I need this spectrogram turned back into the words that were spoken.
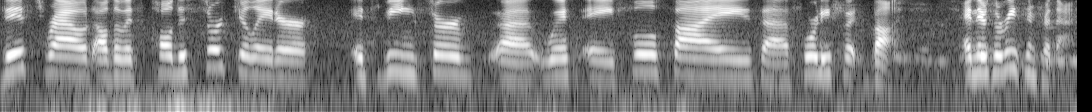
this route, although it's called a circulator, it's being served uh, with a full size uh, 40 foot bus. And there's a reason for that.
